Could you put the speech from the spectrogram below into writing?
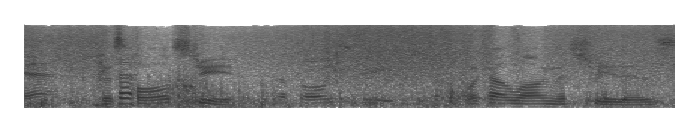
Yeah. This whole street. The whole street. Look how long this street is.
